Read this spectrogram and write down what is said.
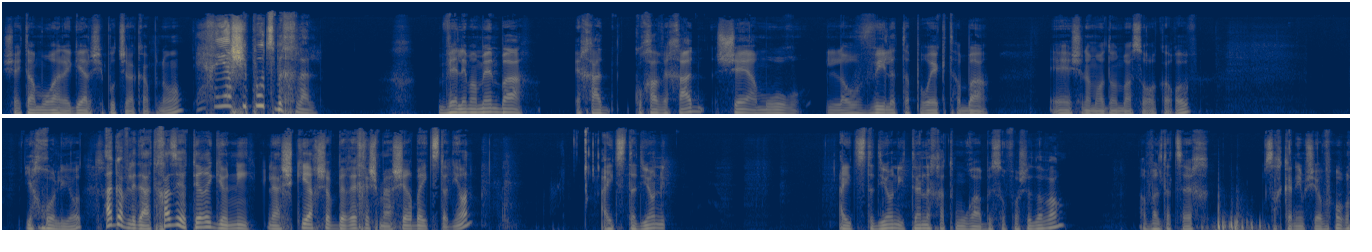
שהייתה אמורה להגיע לשיפוץ של הקמפנו. איך היה שיפוץ בכלל? ולממן בה אחד, כוכב אחד, שאמור להוביל את הפרויקט הבא אה, של המועדון בעשור הקרוב. יכול להיות. אגב, לדעתך זה יותר הגיוני להשקיע עכשיו ברכש מאשר באיצטדיון? האיצטדיון, האיצטדיון ייתן לך תמורה בסופו של דבר, אבל אתה צריך שחקנים שיבואו,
